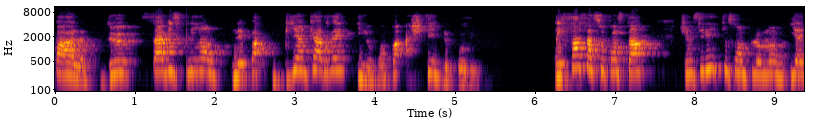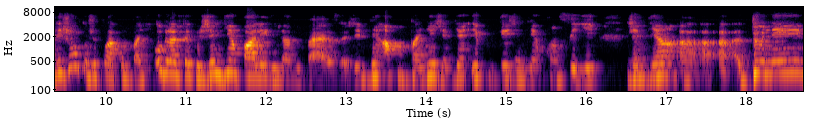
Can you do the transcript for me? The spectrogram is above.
parle de service client n'est pas bien cadré, ils ne vont pas acheter le produit. Et face à ce constat, je me suis dit tout simplement, il y a des gens que je peux accompagner. Au-delà du fait que j'aime bien parler déjà de base, j'aime bien accompagner, j'aime bien écouter, j'aime bien conseiller, j'aime bien euh, euh, euh, donner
